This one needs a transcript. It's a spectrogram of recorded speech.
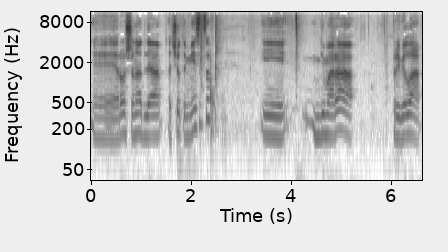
э, Роша Шана для отсчета месяцев. И Гимара привела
